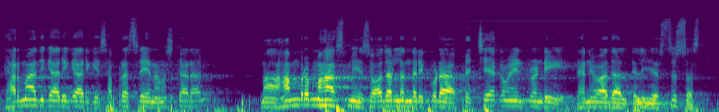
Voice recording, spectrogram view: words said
ధర్మాధికారి గారికి సప్రశ్రయ నమస్కారాలు. మా అహం బ్రహ్మాస్మి సోదరులందరికీ కూడా ప్రత్యేకమైనటువంటి ధన్యవాదాలు తెలియజేస్తూ స్వస్తి.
